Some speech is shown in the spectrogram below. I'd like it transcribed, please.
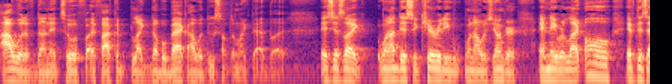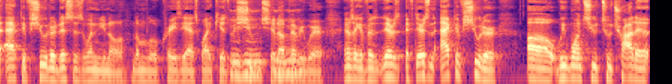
I would have done it too if if I could like double back. I would do something like that. But it's just like when I did security when I was younger, and they were like, "Oh, if there's an active shooter, this is when you know them little crazy ass white kids were mm-hmm, shooting shit up mm-hmm. everywhere." And it's like if there's if there's an active shooter. Uh, we want you to try to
